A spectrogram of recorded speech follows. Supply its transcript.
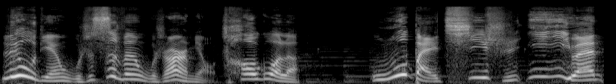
六点五十四分五十二秒超过了。五百七十一亿元，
